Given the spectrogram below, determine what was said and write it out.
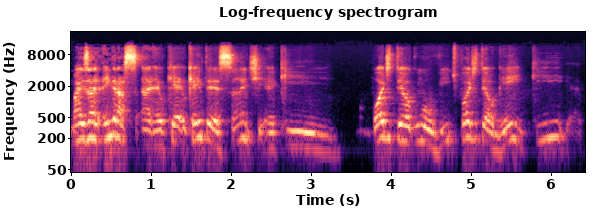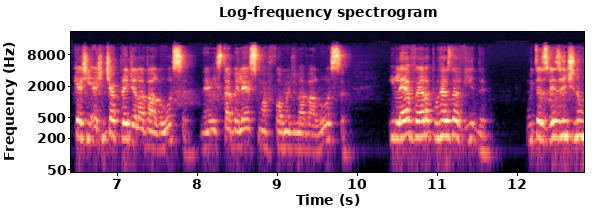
Mas é engraçado, é, o, que é, o que é interessante é que pode ter algum ouvinte, pode ter alguém que. Porque a gente, a gente aprende a lavar louça, né, estabelece uma forma de lavar louça e leva ela para o resto da vida. Muitas vezes a gente não,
